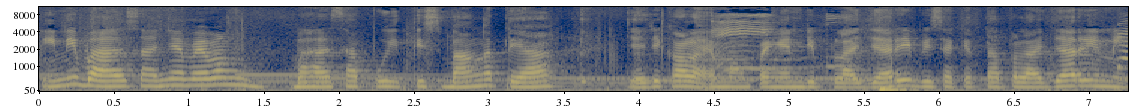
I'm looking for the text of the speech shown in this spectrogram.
Ini bahasanya memang bahasa puitis banget ya. Jadi kalau emang pengen dipelajari bisa kita pelajari nih.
